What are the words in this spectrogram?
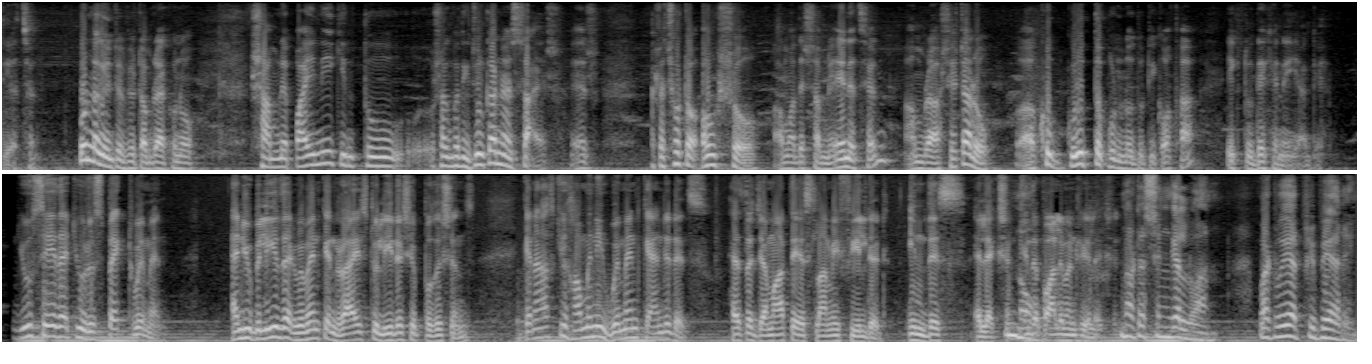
দিয়েছেন পূর্ণাঙ্গ ইন্টারভিউটা আমরা এখনও সামনে পাইনি কিন্তু সাংবাদিক জুলকারনার সায়ের এর একটা ছোট অংশ আমাদের সামনে এনেছেন আমরা সেটারও খুব গুরুত্বপূর্ণ দুটি কথা একটু দেখে নেই আগে You say that you respect women and you believe that women can rise to leadership positions. Can I ask you how many women candidates has the Jamaat-e Islami fielded in this election, in No. the parliamentary election? not a single one, but we are preparing.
